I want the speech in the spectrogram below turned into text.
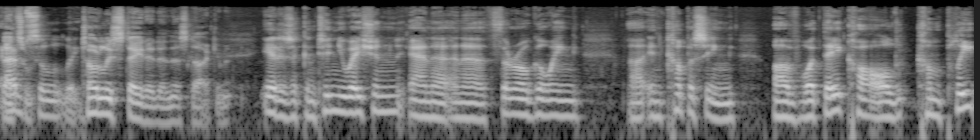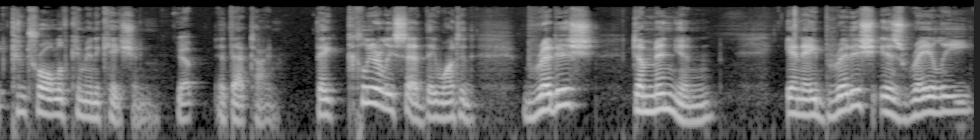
That's Absolutely. Totally stated in this document. It is a continuation and a, and a thoroughgoing uh, encompassing of what they called complete control of communication. Yep. At that time. They clearly said they wanted British dominion in a British Israeli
